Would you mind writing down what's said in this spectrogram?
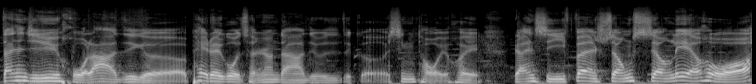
单身即地狱》火辣的这个配对过程，让大家就是这个心头也会燃起一份熊熊烈火。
